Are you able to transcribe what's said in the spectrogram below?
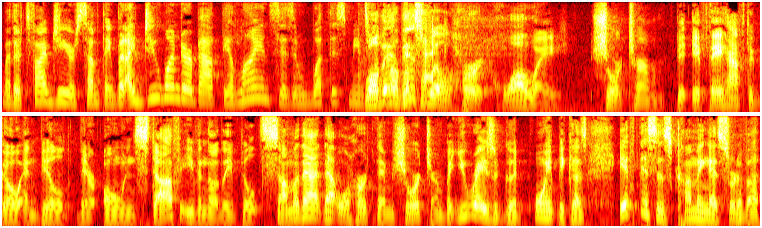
Whether it's 5G or something, but I do wonder about the alliances and what this means Well, global this tech. will hurt Huawei short term if they have to go and build their own stuff. Even though they built some of that, that will hurt them short term. But you raise a good point because if this is coming as sort of a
